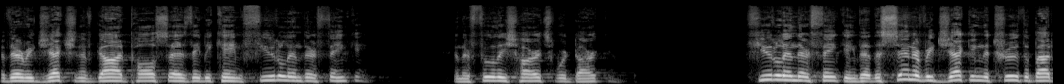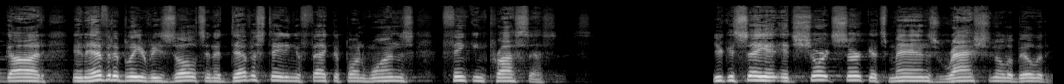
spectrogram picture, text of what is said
of their rejection of God, Paul says they became futile in their thinking and their foolish hearts were darkened. Futile in their thinking, that the sin of rejecting the truth about God inevitably results in a devastating effect upon one's thinking processes. You could say it, it short circuits man's rational ability.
